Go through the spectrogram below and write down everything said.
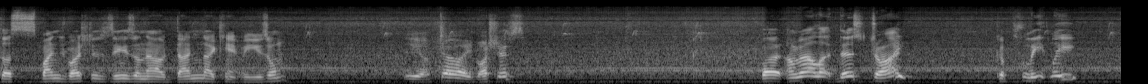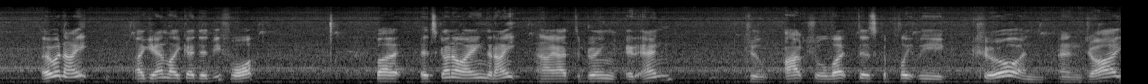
the sponge brushes, these are now done, I can't reuse them. The uh, acrylic brushes. But I'm going to let this dry completely overnight, again like I did before. But it's going to rain tonight, and I have to bring it in to actually let this completely cool and, and dry.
